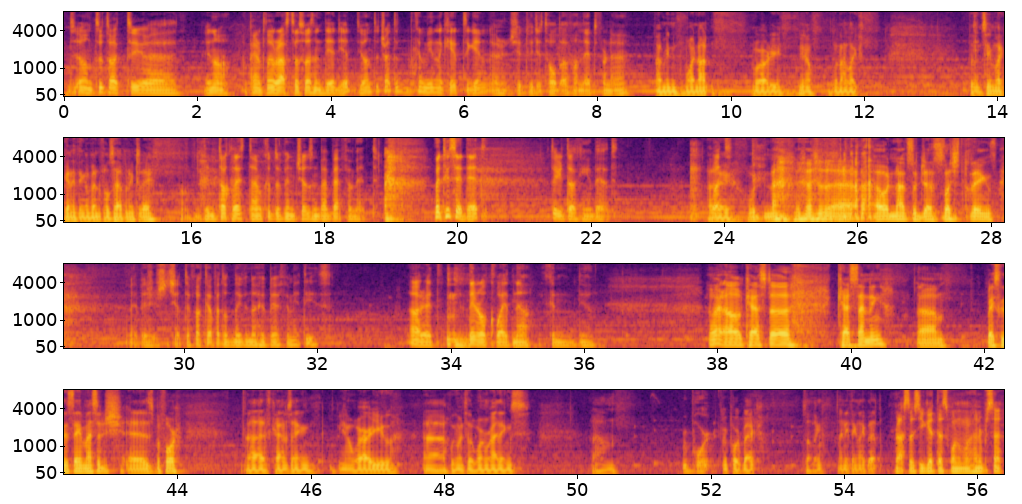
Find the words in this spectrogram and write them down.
do you want to talk to, uh, you know, apparently Rastos wasn't dead yet. Do you want to try to communicate again, or should we just hold off on that for now? I mean, why not? We're already, you know, we're not like. Doesn't seem like anything eventful's happening today. Well, didn't talk last time. Could have been chosen by Baphomet. Wait, who said that? What are you talking about? What? I would not. I would not suggest such things. Maybe you should shut the fuck up. I don't even know who Baphomet is. All right, they're all quiet now. You can, yeah. All right, I'll cast uh, cast sending. Um, basically the same message as before. Uh, it's kind of saying, you know, where are you? Uh, we went to the worm writhings. Report. Report back. Something. Anything like that. Rastas, you get this one 100%.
